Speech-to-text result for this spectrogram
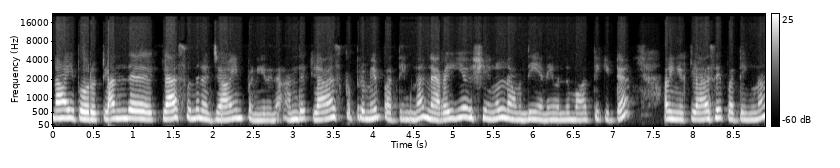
நான் இப்போ ஒரு அந்த கிளாஸ் வந்து நான் ஜாயின் பண்ணியிருந்தேன். அந்த கிளாஸ்க்கு அப்புறமே பார்த்திங்கன்னா நிறைய விஷயங்கள் நான் வந்து என்னை வந்து மாற்றிக்கிட்டேன் அவங்க கிளாஸே பார்த்திங்கன்னா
